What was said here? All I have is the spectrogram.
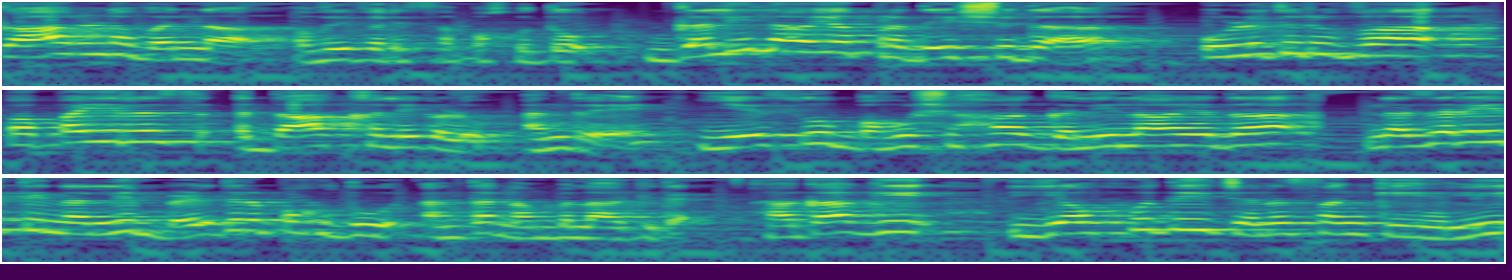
ಕಾರಣವನ್ನ ವಿವರಿಸಬಹುದು. ಗಲೀಲಾಯ ಪ್ರದೇಶದ ಉಳಿದಿರುವ ಪಪೈರಸ್ ದಾಖಲೆಗಳು ಅಂದ್ರೆ ಯೇಸು ಬಹುಶಃ ಗಲೀಲಾಯದ ನಜರೇತಿನಲ್ಲಿ ಬೆಳೆದಿರಬಹುದು ಅಂತ ನಂಬಲಾಗಿದೆ. ಹಾಗಾಗಿ ಯಹೂದಿ ಜನಸಂಖ್ಯೆಯಲ್ಲಿ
